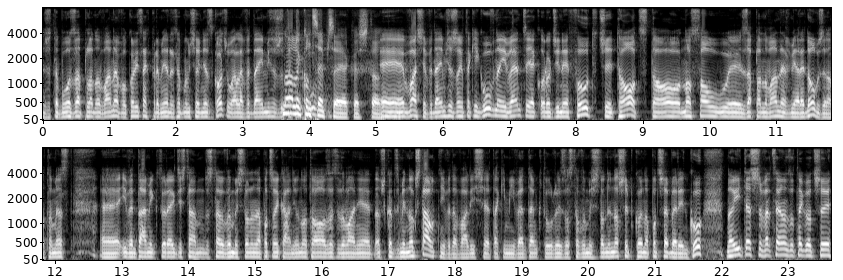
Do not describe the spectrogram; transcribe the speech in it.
że to było zaplanowane w okolicach premiery, to bym się nie zgodził, ale wydaje mi się, że... No ale koncepcja jakaś, tak. E, właśnie, wydaje mi się, że takie główne eventy jak urodziny Food czy TOC, to no, są e, zaplanowane w miarę dobrze, natomiast e, eventami, które gdzieś tam zostały wymyślone na poczekaniu, no to zdecydowanie na przykład zmiennokształtni wydawali się takim eventem, który został wymyślony na szybko, na potrzeby rynku. No i też wracając do tego, czy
